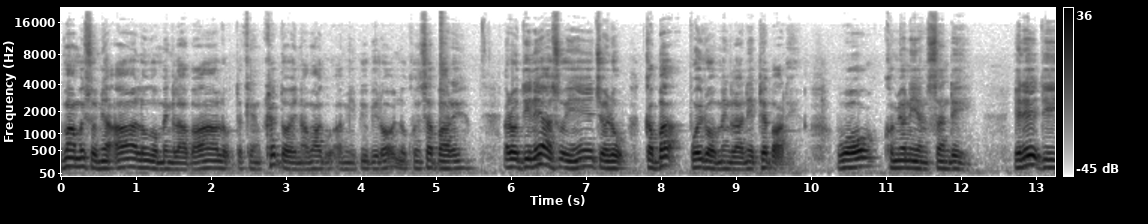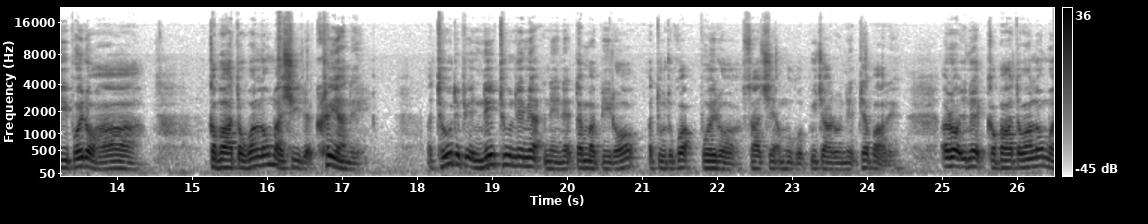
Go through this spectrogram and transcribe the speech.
ဓမ္မမိတ်ဆွေများအားလုံးကိုမင်္ဂလာပါလို့သခင်ခရစ်တော်ရဲ့နာမကိုအမည်ပြုပြီးတော့နှုတ်ခွန်းဆက်ပါတယ်အဲ့တော့ဒီနေ့အဆိုရင်ကျွန်တော်တို့ကပ္ပပွဲတော်မင်္ဂလာနေ့ဖြစ်ပါတယ် War Communion Sunday ယနေ့ဒီပွဲတော်ဟာကမ္ဘာတစ်ဝန်းလုံးမှာရှိတဲ့ခရိယန်တွေအထူးသဖြင့်နေထုနေမြတ်အနေနဲ့တတ်မှတ်ပြီးတော့အတူတကွပွဲတော်စားခြင်းအမှုကိုပြုကြတော်နေ့ဖြစ်ပါတယ်အဲ့တော့ယနေ့ကမ္ဘာတစ်ဝန်းလုံးမှာ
